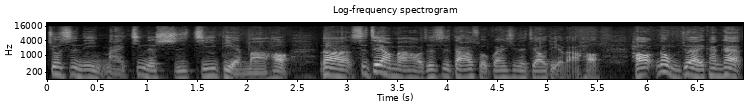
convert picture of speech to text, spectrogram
就是你买进的时机点嘛哈。那是这样吗？哈，这是大家所关心的焦点了哈。好，那我们就来看看。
